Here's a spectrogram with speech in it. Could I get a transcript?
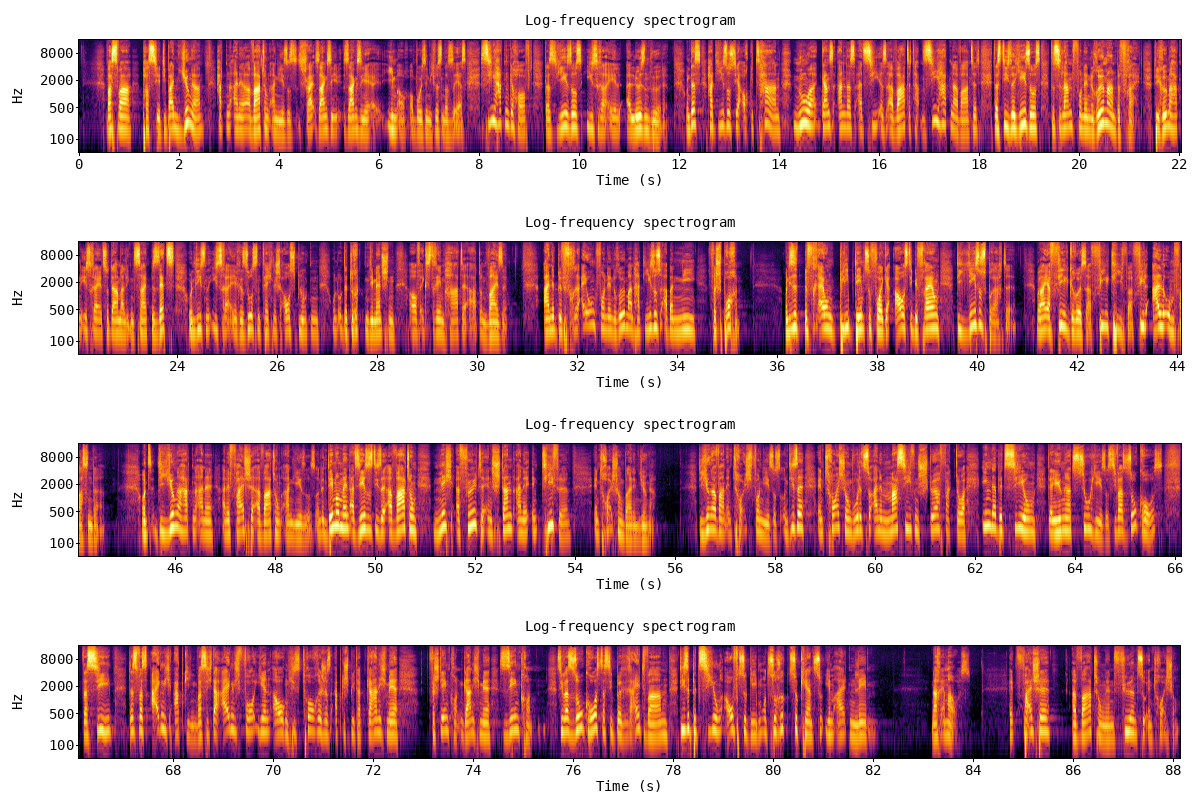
Was war passiert? Die beiden Jünger hatten eine Erwartung an Jesus. Sagen sie, sagen sie ihm auch, obwohl sie nicht wissen, dass es er ist. Sie hatten gehofft, dass Jesus Israel erlösen würde. Und das hat Jesus ja auch getan, nur ganz anders, als sie es erwartet hatten. Sie hatten erwartet, dass dieser Jesus das Land von den Römern befreit. Die Römer hatten Israel zur damaligen Zeit besetzt und ließen Israel ressourcentechnisch ausbluten und unterdrückten die Menschen auf extrem harte Art und Weise. Weise. Eine Befreiung von den Römern hat Jesus aber nie versprochen. Und diese Befreiung blieb demzufolge aus. Die Befreiung, die Jesus brachte, war ja viel größer, viel tiefer, viel allumfassender. Und die Jünger hatten eine, eine falsche Erwartung an Jesus. Und in dem Moment, als Jesus diese Erwartung nicht erfüllte, entstand eine tiefe Enttäuschung bei den Jüngern. Die Jünger waren enttäuscht von Jesus und diese Enttäuschung wurde zu einem massiven Störfaktor in der Beziehung der Jünger zu Jesus. Sie war so groß, dass sie das, was eigentlich abging, was sich da eigentlich vor ihren Augen historisches abgespielt hat, gar nicht mehr verstehen konnten, gar nicht mehr sehen konnten. Sie war so groß, dass sie bereit waren, diese Beziehung aufzugeben und zurückzukehren zu ihrem alten Leben. Nach Emmaus. Hey, falsche Erwartungen führen zu Enttäuschung.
